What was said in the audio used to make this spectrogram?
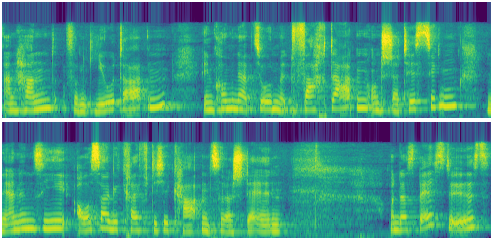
anhand von Geodaten in Kombination mit Fachdaten und Statistiken lernen Sie aussagekräftige Karten zu erstellen. Und das Beste ist,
